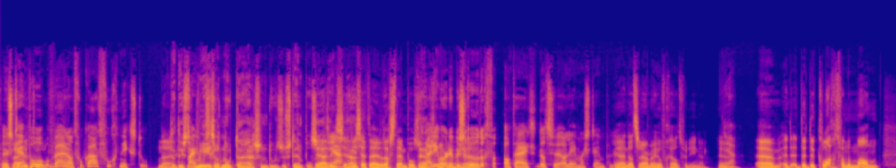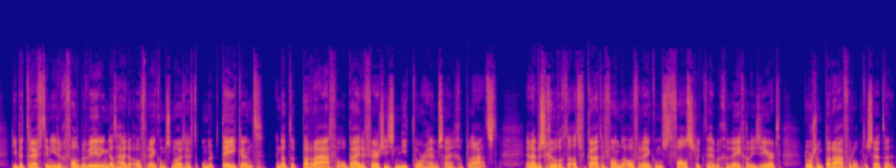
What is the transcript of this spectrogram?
Een stempel bij een advocaat voegt niks toe. Nee. Dat is toch meer misschien... wat notarissen doen, zo'n stempel zetten. Ja, die, ja. die zetten de hele dag stempels. Ja, die worden beschuldigd van, altijd dat ze alleen maar stempelen. Ja, en dat ze daarmee heel veel geld verdienen. Ja. Um, de, de, klacht van de man, die betreft in ieder geval de bewering dat hij de overeenkomst nooit heeft ondertekend. En dat de parafen op beide versies niet door hem zijn geplaatst. En hij beschuldigt de advocaat ervan de overeenkomst valselijk te hebben gelegaliseerd door zijn parafen erop te zetten.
